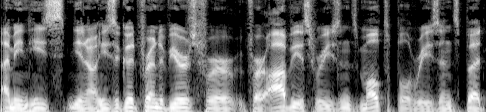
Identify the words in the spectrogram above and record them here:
I mean, he's you know he's a good friend of yours for for obvious reasons, multiple reasons, but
